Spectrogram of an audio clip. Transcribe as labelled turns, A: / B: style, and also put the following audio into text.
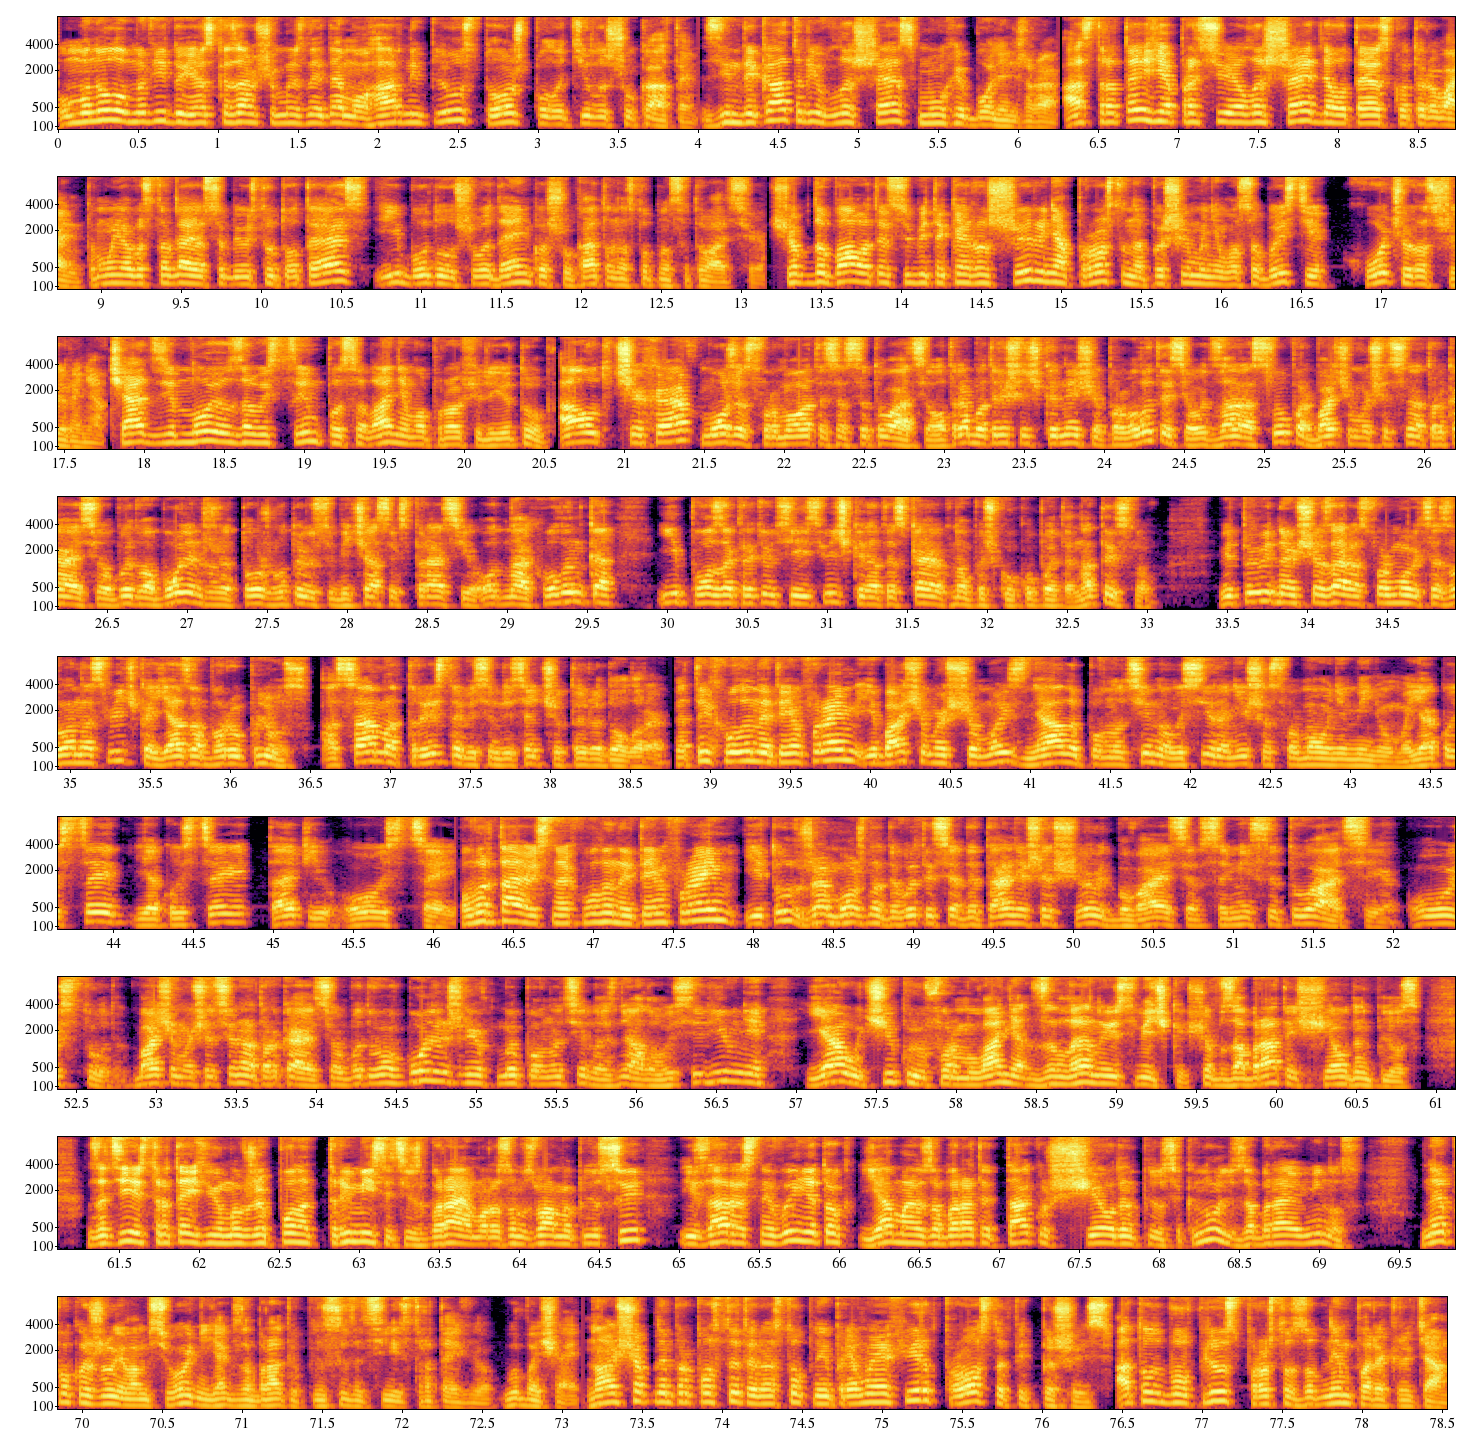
A: У минулому відео я сказав, що ми знайдемо гарний плюс, тож полетіли шукати. З індикаторів лише смуги Болінджера. А стратегія працює лише для ОТС котирувань. Тому я виставляю собі ось тут ОТС і буду швиденько шукати наступну ситуацію. Щоб додати собі таке розширення, просто напиши мені в особисті хочу розширення. Чат зі мною за ось цим посиланням у профілі YouTube. А от ЧХФ може сформуватися ситуація, але треба трішечки нижче провалитися. От зараз супер. Бачимо, що ціна торкається обидва болінджери, тож готую собі час експірації одна хвилинка. І по закриттю цієї свічки натискаю кнопочку купити. Натиснув. Відповідно, якщо зараз формується зелена свічка, я заберу плюс, а саме 384 долари. П'ятихвилинний таймфрейм, і бачимо, що ми зняли повноцінно усі раніше сформовані мінімуми. Як ось цей, як ось цей, так і ось цей. Повертаюсь на хвилинний таймфрейм, і тут вже можна дивитися детальніше, що відбувається в самій ситуації. Ось тут бачимо, що ціна торкається обидвох болінджерів. Ми повноцінно зняли усі рівні. Я очікую формування зеленої свічки, щоб забрати ще один плюс. За цією стратегією ми вже понад три місяці збираємо разом з вами плюси, і зараз не виняток. Я маю забирати також ще один плюсик. Нуль забираю мінус. Не покажу я вам сьогодні, як забрати плюси за цією стратегією. Вибачай. Ну а щоб не пропустити наступний прямий ефір, просто підпишись. А тут був плюс просто з одним перекриттям.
